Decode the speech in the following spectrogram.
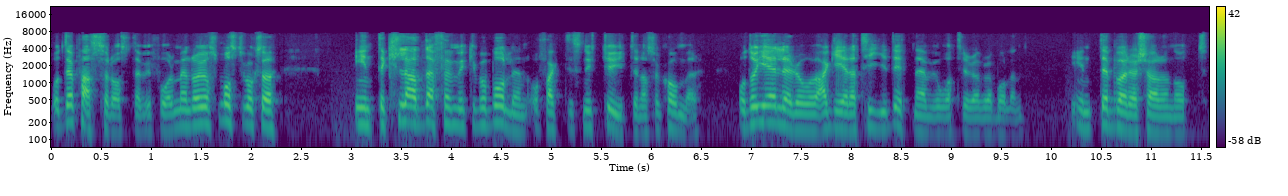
Och det passar oss där vi får. Men då måste vi också inte kladda för mycket på bollen och faktiskt nyttja ytorna som kommer. Och då gäller det att agera tidigt när vi återerövrar bollen. Inte börja köra något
